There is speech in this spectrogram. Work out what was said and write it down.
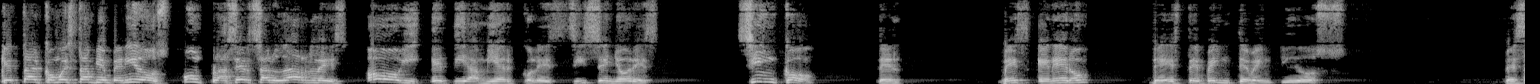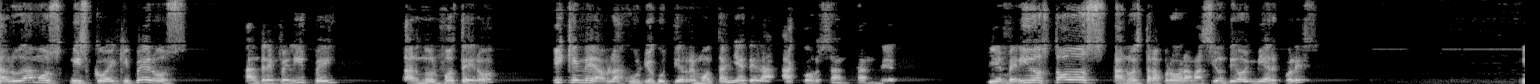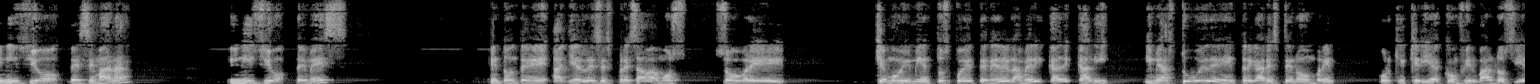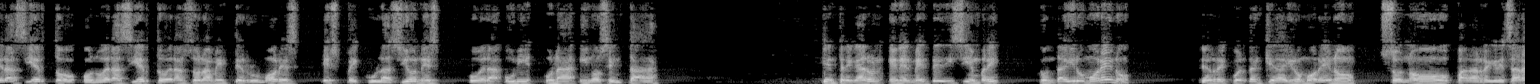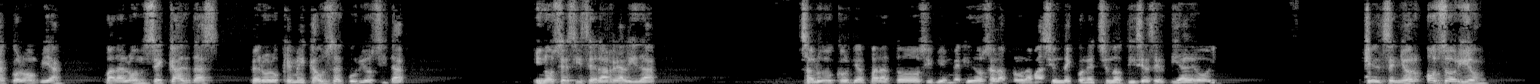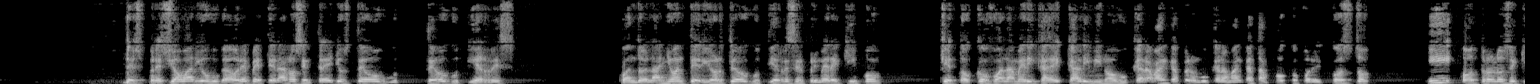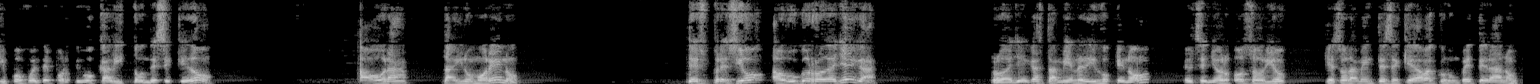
¿Qué tal? ¿Cómo están? Bienvenidos. Un placer saludarles. Hoy es día miércoles. Sí, señores. 5 del mes enero de este 2022. Les saludamos mis coequiperos, André Felipe, Arnulfo Otero y quien le habla Julio Gutiérrez Montañez de la Acor Santander. Bienvenidos todos a nuestra programación de hoy miércoles. Inicio de semana, inicio de mes, en donde ayer les expresábamos sobre qué movimientos puede tener el América de Cali y me abstuve de entregar este nombre porque quería confirmarlo si era cierto o no era cierto, eran solamente rumores, especulaciones o era una inocentada que entregaron en el mes de diciembre con Dairo Moreno. Ustedes recuerdan que Dairo Moreno sonó para regresar a Colombia para el Once Caldas, pero lo que me causa curiosidad, y no sé si será realidad, Saludo cordial para todos y bienvenidos a la programación de Conexión Noticias el día de hoy. Que el señor Osorio despreció a varios jugadores veteranos, entre ellos Teo, Teo Gutiérrez, cuando el año anterior Teo Gutiérrez, el primer equipo que tocó fue al América de Cali, vino a Bucaramanga, pero en Bucaramanga tampoco por el costo, y otro de los equipos fue el Deportivo Cali, donde se quedó. Ahora, Dairo Moreno, despreció a Hugo Rodallega. Rodallegas también le dijo que no, el señor Osorio, que solamente se quedaba con un veterano,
